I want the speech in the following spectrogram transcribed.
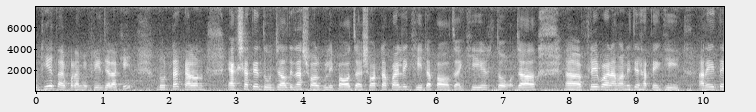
উঠিয়ে তারপর আমি ফ্রিজে রাখি দুধটা। কারণ একসাথে দুধ জাল দিলে না সরগুলি পাওয়া যায়, সরটা পাইলে ঘিটা পাওয়া যায়। ঘির তো যা ফ্লেভার আমার নিজের হাতে ঘি। আর এইতে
